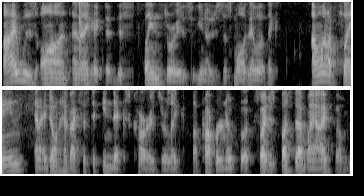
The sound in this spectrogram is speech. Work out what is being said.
I was on, and like this plane story is, you know, just a small example. Like I'm on a plane and I don't have access to index cards or like a proper notebook. So I just bust out my iPhone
